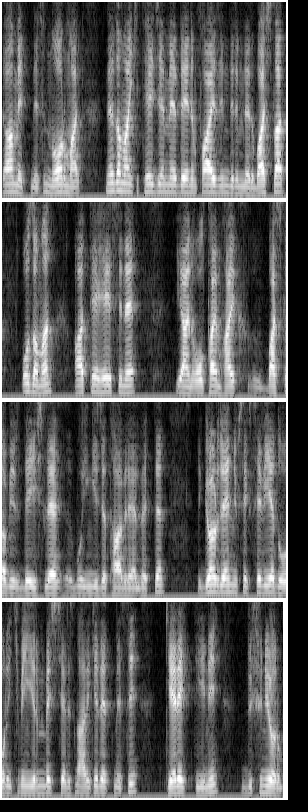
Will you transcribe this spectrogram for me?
devam etmesi normal. Ne zaman ki TCMB'nin faiz indirimleri başlar o zaman ATH'sine yani all time high başka bir deyişle bu İngilizce tabiri elbette gördüğü en yüksek seviyeye doğru 2025 içerisinde hareket etmesi gerektiğini düşünüyorum.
